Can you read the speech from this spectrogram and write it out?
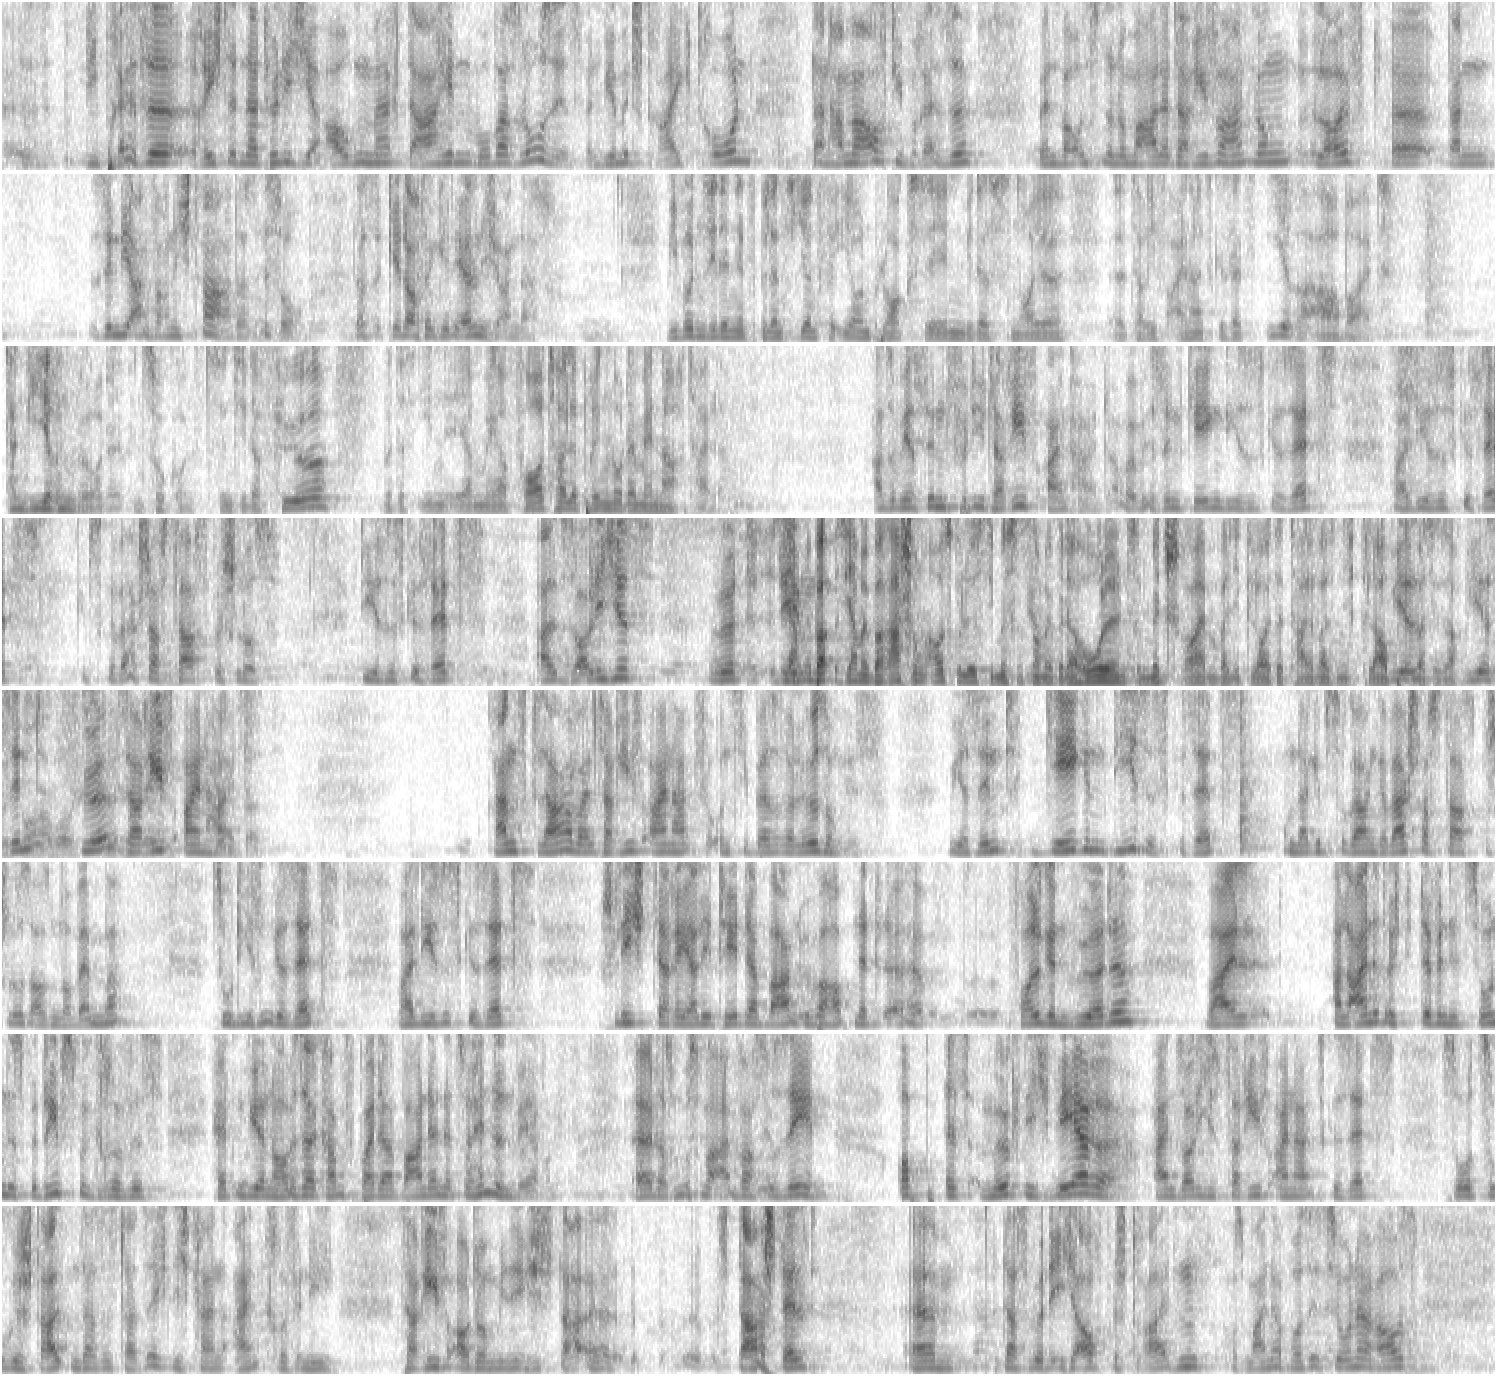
die Presse richtet natürlich ihr Augenmerk dahin, wo was los ist. Wenn wir mit Streik drohen, dann haben wir auch die Presse wenn bei uns eine normale Tarifverhandlung läuft, äh, dann sind die einfach nicht da. Das ist so. Das geht auch der GDL nicht anders. Wie würden Sie denn jetzt bilanzieren für Ihren Blog sehen, wie das neue äh, Tarifeinheitsgesetz Ihre Arbeit tangieren würde in Zukunft? Sind Sie dafür? Wird es Ihnen eher mehr Vorteile bringen oder mehr Nachteile? Also wir sind für die Tarifeinheit, aber wir sind gegen dieses Gesetz, weil dieses Gesetz, gibt es Gewerkschaftstagsbeschluss, dieses Gesetz als solches wird. Sie haben, über, Sie haben Überraschungen ausgelöst, Sie müssen es ja. nochmal wiederholen zum Mitschreiben, weil die Leute teilweise nicht glauben, was Sie sagen. Wir sind für Tarifeinheit. Ganz klar, weil Tarifeinheit für uns die bessere Lösung ist. Wir sind gegen dieses Gesetz und da gibt es sogar einen Gewerkschaftstagsbeschluss aus dem November zu diesem Gesetz, weil dieses Gesetz schlicht der Realität der Bahn überhaupt nicht äh, folgen würde, weil alleine durch die Definition des Betriebsbegriffes hätten wir einen Häuserkampf bei der Bahn, der nicht zu handeln wäre. Äh, das muss man einfach so sehen. Ob es möglich wäre, ein solches Tarifeinheitsgesetz so zu gestalten, dass es tatsächlich keinen Eingriff in die Tarifautonomie äh, darstellt, ähm, das würde ich auch bestreiten, aus meiner Position heraus.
